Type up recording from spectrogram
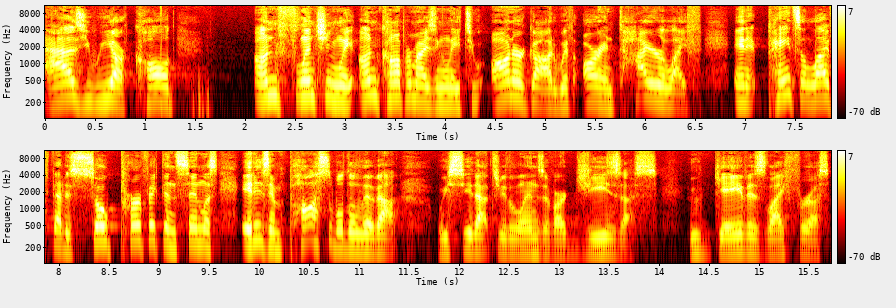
as we are called unflinchingly, uncompromisingly to honor God with our entire life, and it paints a life that is so perfect and sinless, it is impossible to live out. We see that through the lens of our Jesus, who gave his life for us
